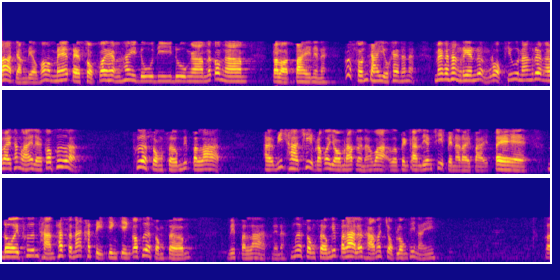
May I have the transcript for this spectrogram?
ลาสอย่างเดียว เพราะแม้แต่ศพก็ยังให้ดูดีดูงามแล้วก็งาม ตลอดไปเนี่ยนะก็สนใจอยู่แค่นั้นน่ะ แม้กระทั่งเรียนเรื่องโรคผิวหนังเรื่องอะไรทั้งหลายแหละก็เพื่อเพื่อส่งเสริมวิปลาสวิชาชีพเราก็ยอมรับแล้วนะว่าเออเป็นการเลี้ยงชีพเป็นอะไรไป แต่โดยพื้นฐานทัศนคติจริง ๆ ก็เพื่อส่งเสริมวิปลาสเนี่ยนะเมื่อส่งเสริมวิปลาสแล้วถามว่าจบลงที่ไหน ก็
